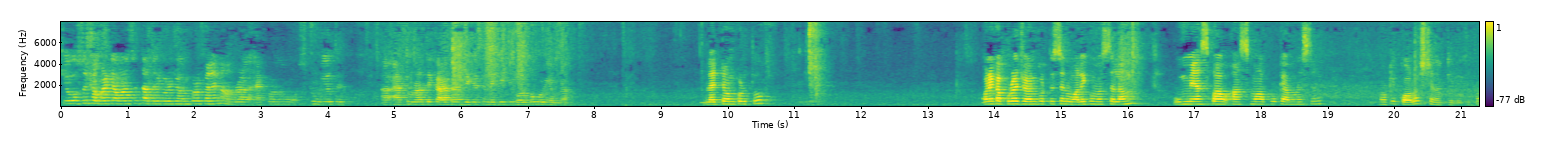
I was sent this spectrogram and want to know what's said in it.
কেউ অবশ্য সবার কেমন আছে তাড়াতাড়ি করে জয়েন করে ফেলেন আমরা এখনও স্টুডিওতে এত রাতে কারা কারা দেখেছেন দেখে একটু গল্প করি আমরা লাইটটা অন করো তো অনেক আপুরা জয়েন করতেছেন, ওয়ালাইকুম আসসালাম। উম্মে আসপা, আসমা আপু, কেমন আছেন? ওকে কল আসছে না নাকি দেখি তো।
